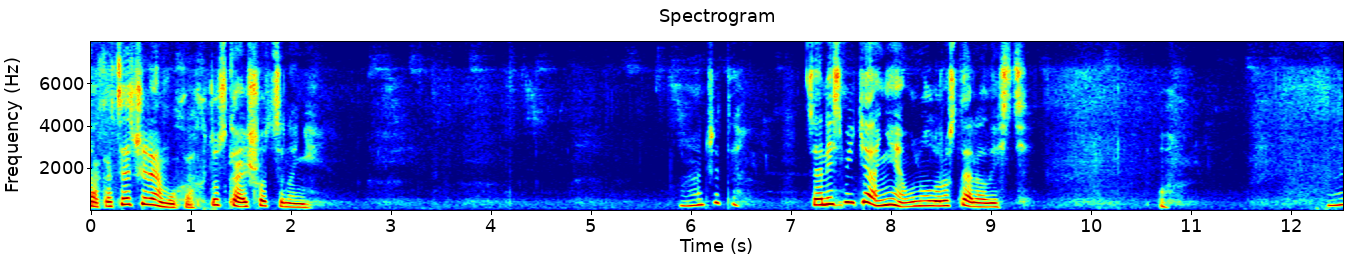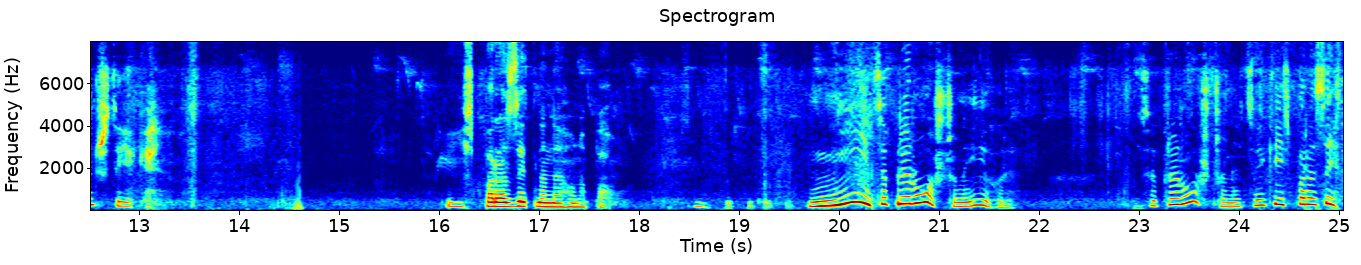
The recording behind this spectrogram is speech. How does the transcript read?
Так, а це черемуха. Хто скаже, що це на ній? Бачите? Це не сміття, ні, воно росте на. О. Бачите, яке? Якийсь паразит на нього напав. Ні, це прирощене, Ігоре. Це прирощене, це якийсь паразит.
